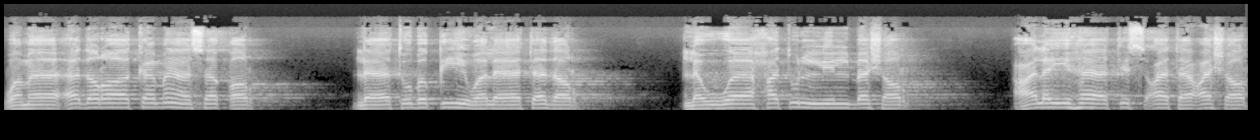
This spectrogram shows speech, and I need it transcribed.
وَمَا أَدْرَاكَ مَا سَقَرُ لَا تُبْقِي وَلَا تَذَرُ. لواحة للبشر عليها تسعة عشر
